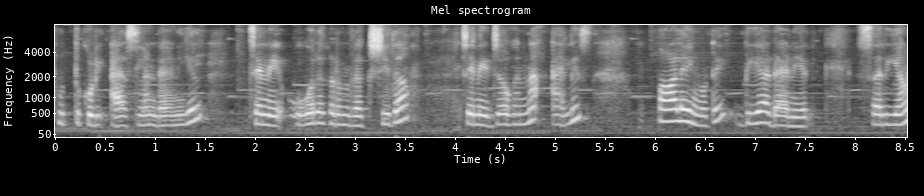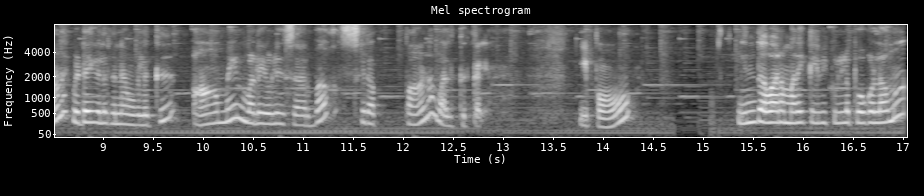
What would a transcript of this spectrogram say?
Thoothukudi Aslan Daniel Chennai Oragadam Rakshitha Chennai Johanna Alice Palayamkottai Dia Daniel. சரியான விடை எழுதினவங்களுக்கு ஆமேன் வலையொலி சார்பாக சிறப்பான வாழ்த்துக்கள். இப்போ இந்த வாரம் மறைக்கல்விக்குள்ளே போகலாமா?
